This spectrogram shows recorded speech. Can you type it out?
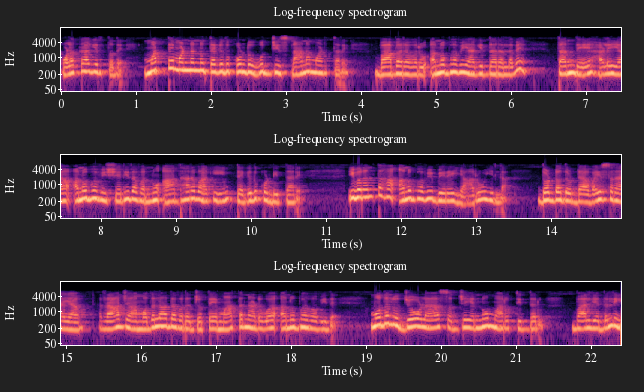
ಕೊಳಕಾಗಿರ್ತದೆ. ಮತ್ತೆ ಮಣ್ಣನ್ನು ತೆಗೆದುಕೊಂಡು ಉಜ್ಜಿ ಸ್ನಾನ ಮಾಡ್ತಾರೆ. ಬಾಬರವರು ಅನುಭವಿಯಾಗಿದ್ದಾರಲ್ಲವೇ? ತಂದೆ ಹಳೆಯ ಅನುಭವಿ ಶರೀರವನ್ನು ಆಧಾರವಾಗಿ ತೆಗೆದುಕೊಂಡಿದ್ದಾರೆ. ಇವರಂತಹ ಅನುಭವಿ ಬೇರೆ ಯಾರೂ ಇಲ್ಲ. ದೊಡ್ಡ ದೊಡ್ಡ ವೈಸರಾಯ ರಾಜ ಮೊದಲಾದವರ ಜೊತೆ ಮಾತನಾಡುವ ಅನುಭವವಿದೆ. ಮೊದಲು ಜೋಳ ಸಜ್ಜೆಯನ್ನು ಮಾರುತ್ತಿದ್ದರು. ಬಾಲ್ಯದಲ್ಲಿ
